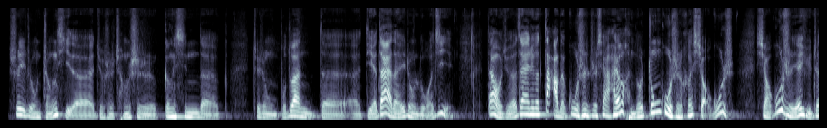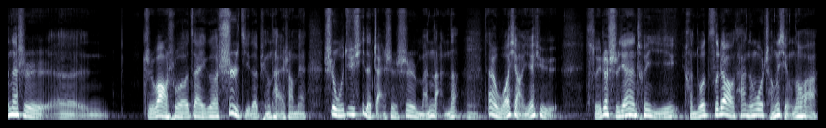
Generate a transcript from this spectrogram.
是一种整体的，就是城市更新的。这种不断的呃迭代的一种逻辑，但我觉得在这个大的故事之下，还有很多中故事和小故事。小故事也许真的是呃，指望说在一个市级的平台上面事无巨细的展示是蛮难的。嗯，但是我想，也许随着时间的推移，很多资料它能够成型的话，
